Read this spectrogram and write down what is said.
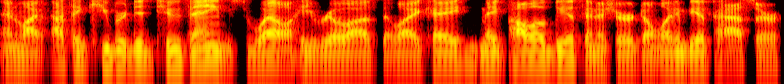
And like I think Hubert did two things well. He realized that like, hey, make Paolo be a finisher, don't let him be a passer,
